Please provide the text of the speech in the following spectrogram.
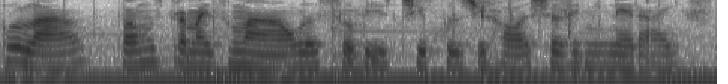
Olá, vamos para mais uma aula sobre tipos de rochas e minerais.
